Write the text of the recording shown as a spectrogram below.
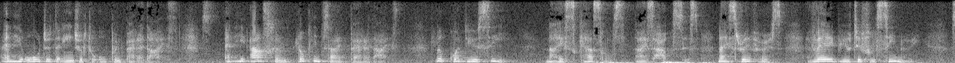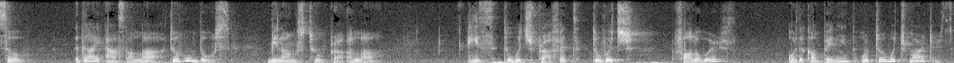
And he ordered the angel to open paradise. And he asked him look inside paradise. Look what do you see? Nice castles nice houses nice rivers very beautiful scenery. So the guy asked allah to whom those belongs to allah? He's to which prophet? To which followers? Or the companion? Or to which martyrs?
